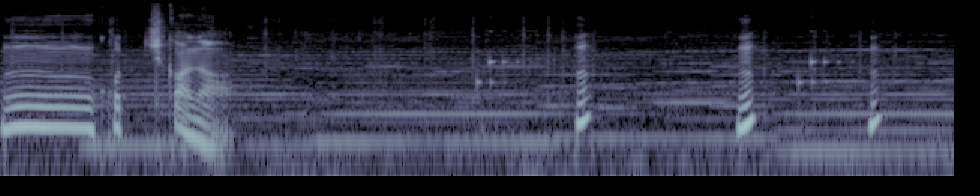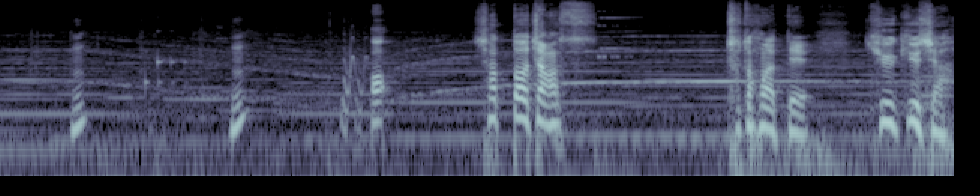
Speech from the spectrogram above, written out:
うーんこっちかな。んん？ん？ん？ん？ん？あシャッターチャンス。ちょっと待って。救急車。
